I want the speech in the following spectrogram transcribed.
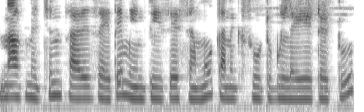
నాకు నచ్చిన శారీస్ అయితే మేము తీసేసాము. తనకి సూటబుల్ అయ్యేటట్టు.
